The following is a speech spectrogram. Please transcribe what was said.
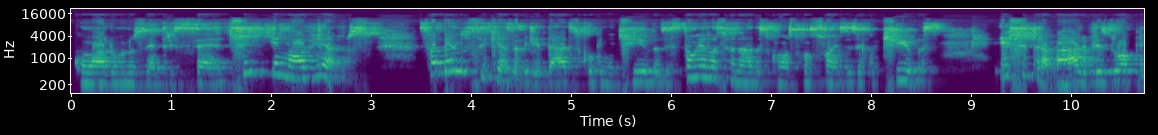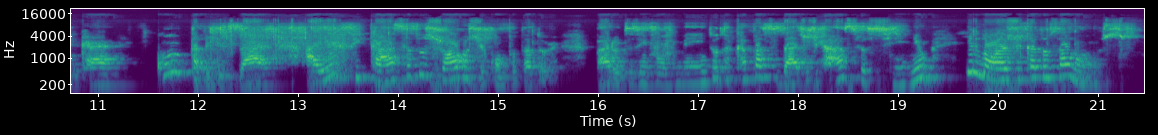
com alunos entre 7 e 9 anos. Sabendo-se que as habilidades cognitivas estão relacionadas com as funções executivas, este trabalho visou aplicar e contabilizar a eficácia dos jogos de computador para o desenvolvimento da capacidade de raciocínio e lógica dos alunos.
